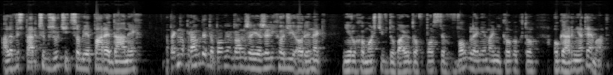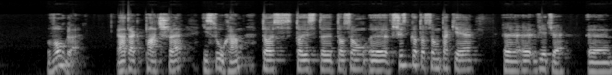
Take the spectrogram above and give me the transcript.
ale wystarczy wrzucić sobie parę danych, a tak naprawdę to powiem Wam, że jeżeli chodzi o rynek nieruchomości w Dubaju, to w Polsce w ogóle nie ma nikogo, kto ogarnia temat. W ogóle. Ja tak patrzę i słucham, to, jest, to, jest, to są, wszystko to są takie, wiecie, e,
